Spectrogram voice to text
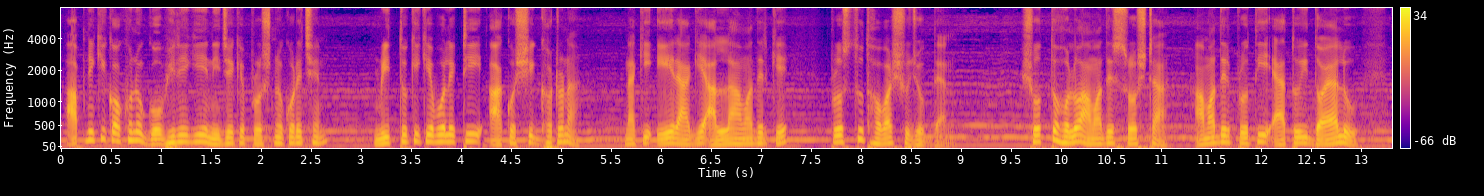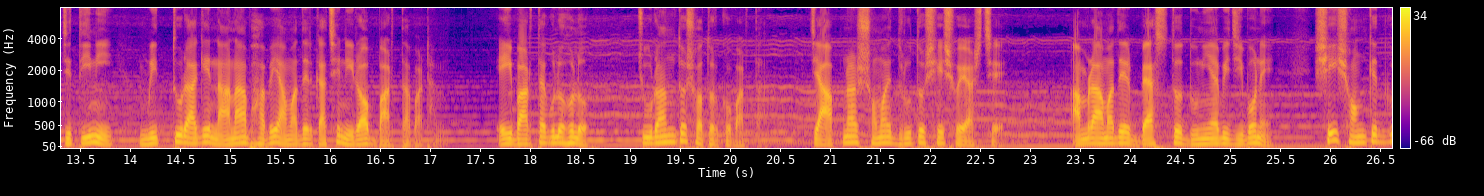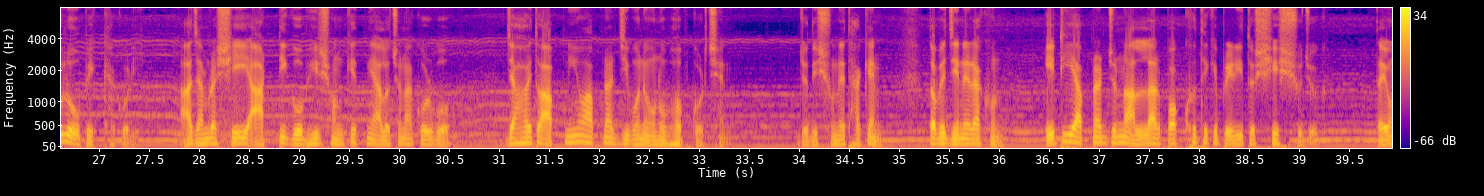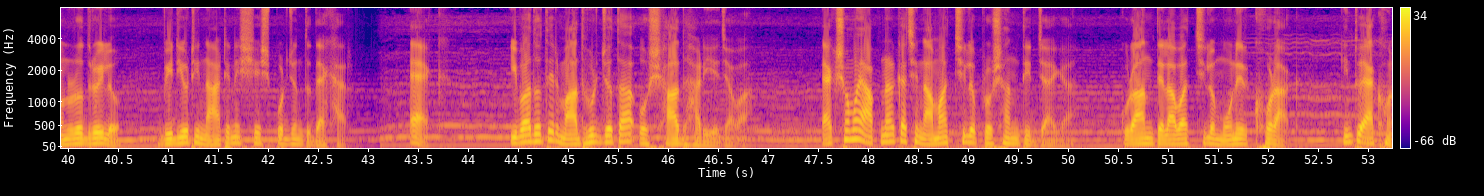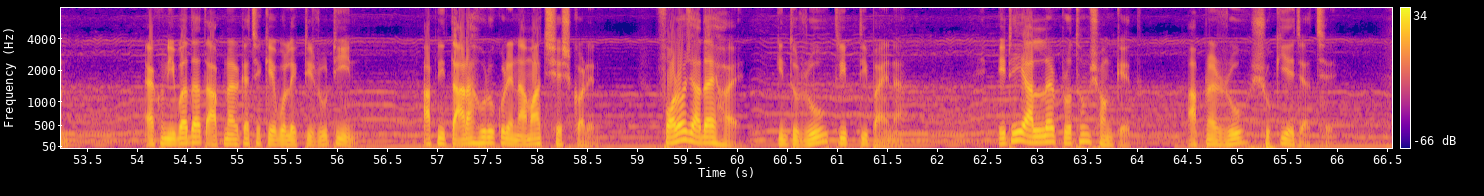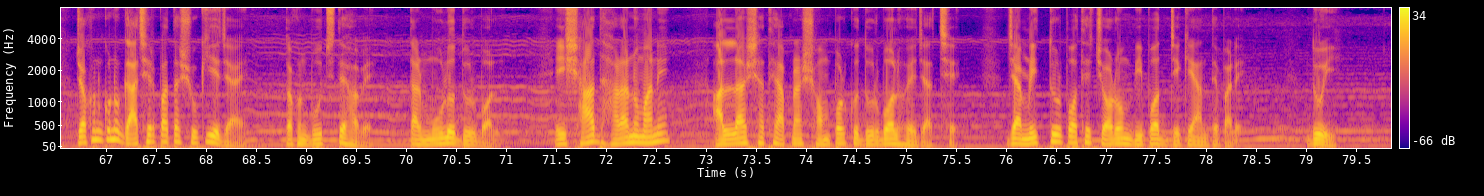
আপনি কি কখনো গভীরে গিয়ে নিজেকে প্রশ্ন করেছেন, মৃত্যু কি কেবল একটি আকস্মিক ঘটনা, নাকি এর আগে আল্লাহ আমাদেরকে প্রস্তুত হওয়ার সুযোগ দেন? সত্য হলো আমাদের স্রষ্টা আমাদের প্রতি এতই দয়ালু যে তিনি মৃত্যুর আগে নানাভাবে আমাদের কাছে নীরব বার্তা পাঠান। এই বার্তাগুলো হলো চূড়ান্ত সতর্কবার্তা, যে আপনার সময় দ্রুত শেষ হয়ে আসছে। আমরা আমাদের ব্যস্ত দুনিয়াবী জীবনে সেই সংকেতগুলো উপেক্ষা করি। আজ আমরা সেই আটটি গভীর সংকেত নিয়ে আলোচনা করব, যা হয়তো আপনিও আপনার জীবনে অনুভব করছেন। যদি শুনে থাকেন, তবে জেনে রাখুন, এটি আপনার জন্য আল্লাহর পক্ষ থেকে প্রেরিত শেষ সুযোগ। তাই অনুরোধ রইল, ভিডিওটি না টেনে শেষ পর্যন্ত দেখার। এক, ইবাদতের মাধুর্যতা ও স্বাদ হারিয়ে যাওয়া। একসময় আপনার কাছে নামাজ ছিল প্রশান্তির জায়গা, কুরআন তেলাবাত ছিল মনের খোরাক, কিন্তু এখন এখন ইবাদাত আপনার কাছে কেবল একটি রুটিন আপনি তাড়াহুড়ো করে নামাজ শেষ করেন। ফরজ আদায় হয়, কিন্তু রু তৃপ্তি পায় না। এটাই আল্লাহর প্রথম সংকেত। আপনার রু শুকিয়ে যাচ্ছে। যখন কোনো গাছের পাতা শুকিয়ে যায়, তখন বুঝতে হবে তার মূলও দুর্বল। এই স্বাদ হারানো মানে আল্লাহর সাথে আপনার সম্পর্ক দুর্বল হয়ে যাচ্ছে, যা মৃত্যুর পথে চরম বিপদ ডেকে আনতে পারে। দুই,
